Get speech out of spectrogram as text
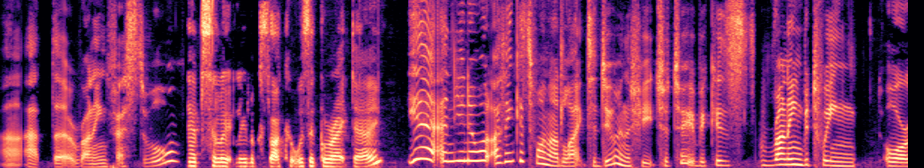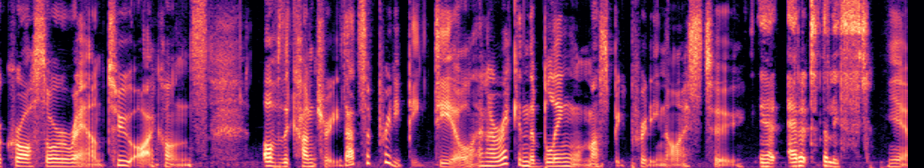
uh, at the running festival. Absolutely looks like it was a great day. Yeah, and you know what? I think it's one I'd like to do in the future too, because running between or across or around two icons of the country, that's a pretty big deal. And I reckon the bling must be pretty nice too. Yeah, add it to the list. Yeah.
